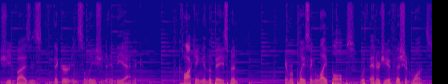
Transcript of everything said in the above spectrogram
she advises thicker insulation in the attic, caulking in the basement, and replacing light bulbs with energy efficient ones.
